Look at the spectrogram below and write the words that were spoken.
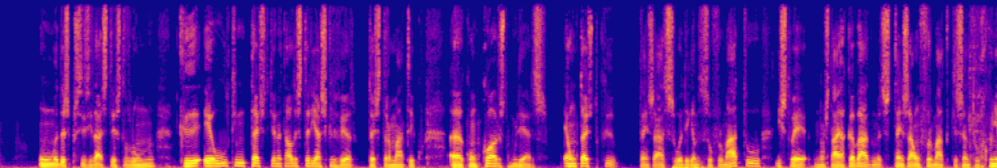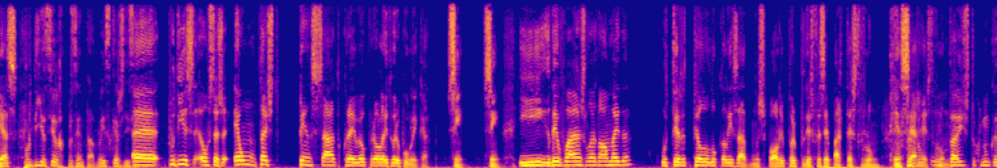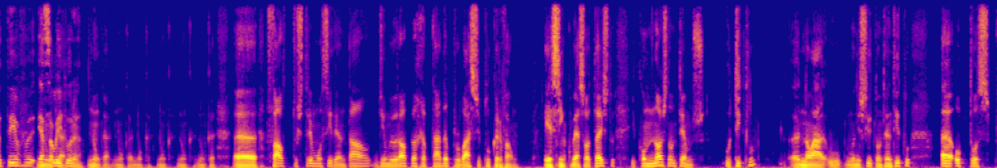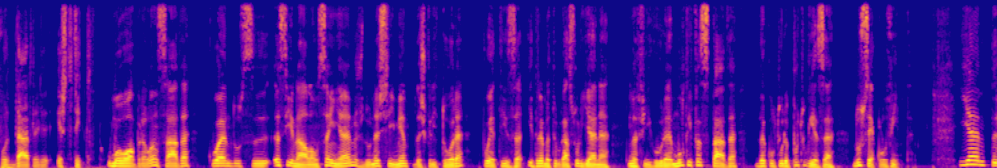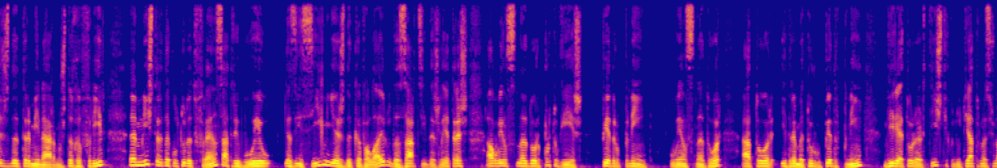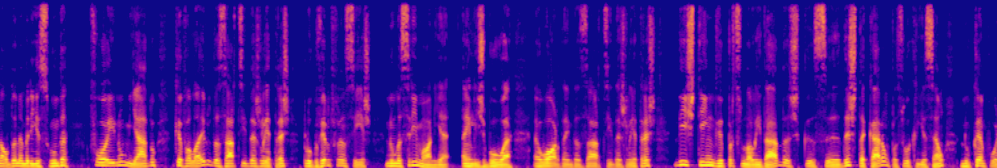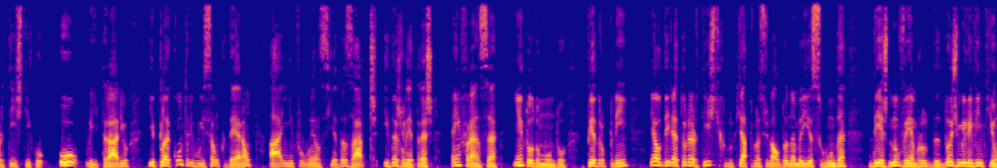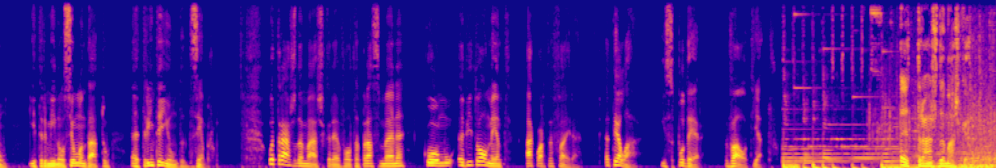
uma das precisidades deste volume, que é o último texto que a Natália estaria a escrever, texto dramático, eh, com coros de mulheres. É um texto que tem já a sua, digamos, o seu formato, isto é, não está acabado, mas tem já um formato que a gente o reconhece. Podia ser representado, é isso que queres dizer? Uh, podia ser, ou seja, é um texto pensado, creio eu, para a leitura pública. Sim, sim. E devo à Ângela de Almeida o ter tê-lo localizado no espólio para poder fazer parte deste volume. Encerra Portanto, este volume. Um texto que nunca teve essa nunca, leitura. Nunca, nunca, nunca, nunca, nunca, nunca. Uh, falo do extremo ocidental de uma Europa raptada pelo aço e pelo carvão. É assim que começa o texto, e como nós não temos o título, eh, não há, o manuscrito não tem título, uh, optou-se por dar-lhe este título. Uma obra lançada quando se assinalam 100 anos do nascimento da escritora, poetisa e dramaturga açoriana, uma figura multifacetada da cultura portuguesa do século XX. E antes de terminarmos de referir, a Ministra da Cultura de França atribuiu as insígnias de Cavaleiro das Artes e das Letras ao encenador português Pedro Penin. O encenador, ator e dramaturgo Pedro Penin, diretor artístico do Teatro Nacional Dona Maria II, foi nomeado Cavaleiro das Artes e das Letras pelo governo francês numa cerimónia em Lisboa. A Ordem das Artes e das Letras distingue personalidades que se destacaram pela sua criação no campo artístico ou literário e pela contribuição que deram à influência das artes e das letras em França e em todo o mundo. Pedro Penin é o diretor artístico do Teatro Nacional Dona Maria II desde novembro de 2021 e termina o seu mandato a 31 de dezembro. O Atrás da Máscara volta para a semana, como habitualmente, à quarta-feira. Até lá, e se puder, vá ao teatro. Atrás da Máscara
